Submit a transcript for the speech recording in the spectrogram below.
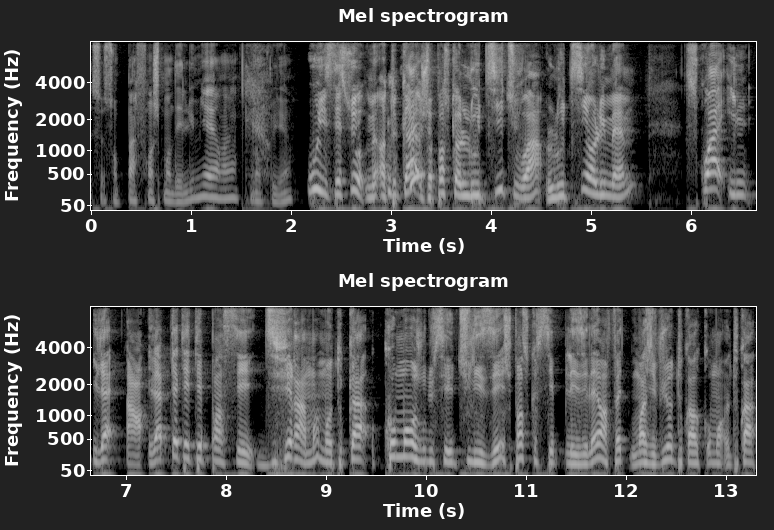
ce sont pas franchement des lumières hein, non plus. hein. Oui, c'est sûr. Mais en tout cas, je pense que l'outil, tu vois, l'outil en lui-même, soit il, il a, alors, il a peut-être été pensé différemment, mais en tout cas, comment aujourd'hui c'est utilisé, je pense que c'est les élèves, en fait, moi j'ai vu en tout cas comment, en tout cas,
